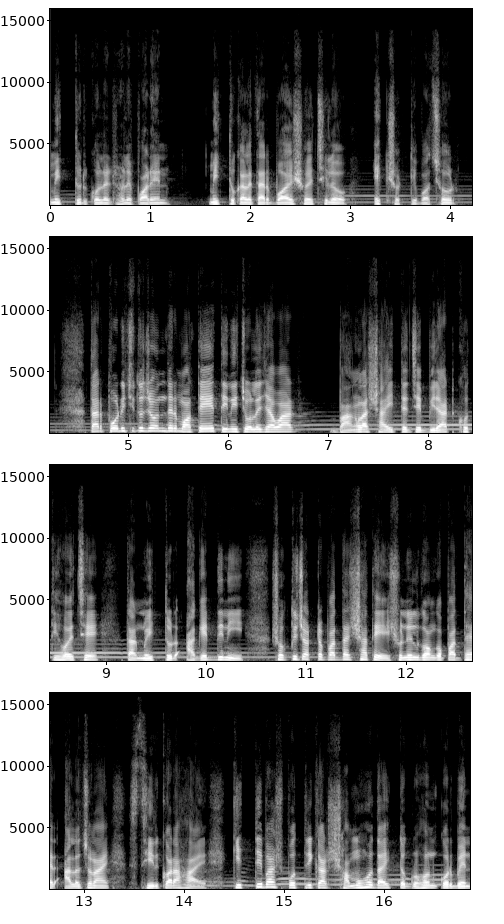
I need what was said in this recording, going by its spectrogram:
মৃত্যুর কোলে ঢলে পড়েন। মৃত্যুকালে তার বয়স হয়েছিল একষট্টি বছর। তার পরিচিতজনদের মতে তিনি চলে যাওয়ার বাংলা সাহিত্যে যে বিরাট ক্ষতি হয়েছে, তার মৃত্যুর আগের দিনই শক্তি চট্টোপাধ্যায়ের সাথে সুনীল গঙ্গোপাধ্যায়ের আলোচনায় স্থির করা হয়। কীর্তিবাস পত্রিকার সমূহ দায়িত্ব গ্রহণ করবেন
